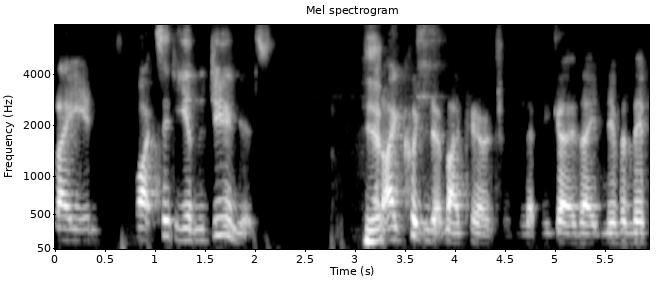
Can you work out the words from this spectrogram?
play in White City in the juniors. Yep. And I couldn't, my parents wouldn't let me go. They'd never left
